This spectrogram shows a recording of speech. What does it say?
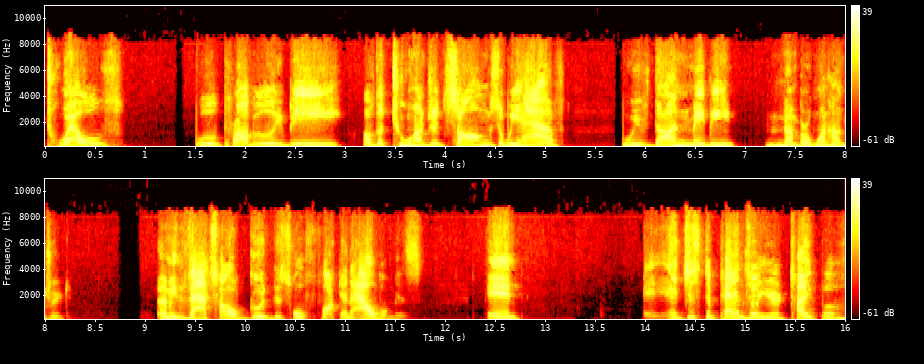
twelve will probably be of the 200 songs that we have, we've done maybe number 100. I mean, that's how good this whole fucking album is. And it just depends on your type of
